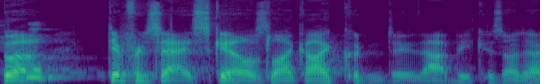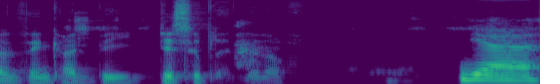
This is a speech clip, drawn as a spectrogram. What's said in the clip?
But different set of skills. Like I couldn't do that because I don't think I'd be disciplined enough. Yeah,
